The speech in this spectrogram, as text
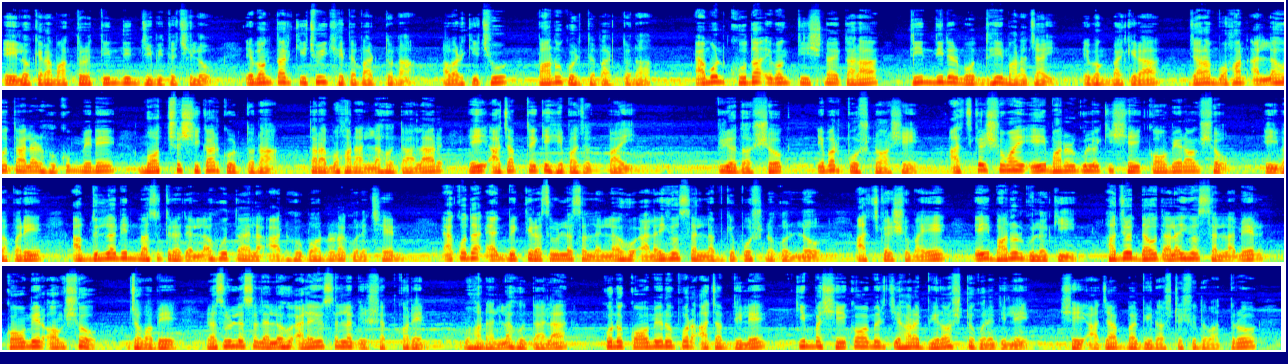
এই লোকেরা মাত্র তিন দিন জীবিত ছিল এবং তার কিছুই খেতে পারত না, আবার কিছু পানও করতে পারত না। এমন ক্ষুধা এবং তৃষ্ণায় তারা তিন দিনের মধ্যেই মারা যায় এবং বাকিরা, যারা মহান আল্লাহ তালার হুকুম মেনে মৎস্য শিকার করত না, তারা মহান আল্লাহ তালার এই আজাব থেকে হেফাজত পায়। প্রিয় দর্শক, এবার প্রশ্ন আসে, আজকের সময় এই বানরগুলো কি সেই কমের অংশ? এই ব্যাপারে আবদুল্লাহ বিন মাসুদ রাজাল্লাহু তাআলা আনহু বর্ণনা করেছেন, একদা এক ব্যক্তি রাসূলুল্লাহ সাল্লাল্লাহু আলাইহুসাল্লামকে প্রশ্ন করল, আজকের সময়ে এই বানরগুলো কি? হজরত দাউদ আলাইহুসাল্লামের কওমের অংশ। জবাবে রাসূলুল্লাহ সাল্লাল্লাহু আলাইহুসাল্লাম ইরশাদ করেন, মহান আল্লাহ তাআলা কোনো কওমের ওপর আজাব দিলে কিংবা সেই কওমের চেহারা বিনষ্ট করে দিলে, সেই আজাব বা বিনষ্ট শুধুমাত্র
